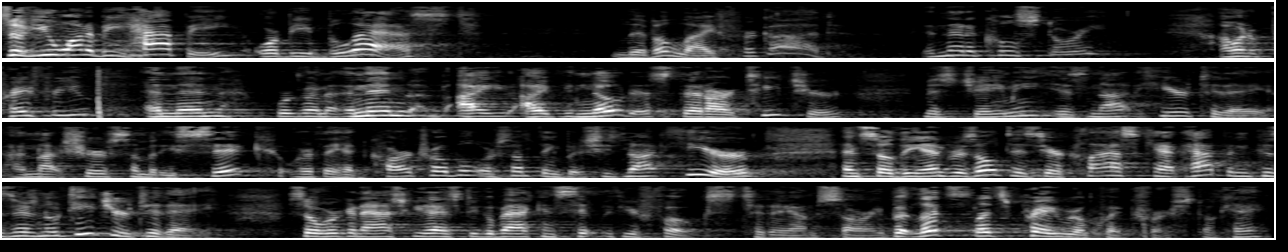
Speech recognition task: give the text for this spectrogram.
So if you want to be happy or be blessed, live a life for God. Isn't that a cool story? I want to pray for you and then we're going to, and then I, I've noticed that our teacher Miss Jamie is not here today. I'm not sure if somebody's sick or if they had car trouble or something, but she's not here. And so the end result is your class can't happen because there's no teacher today. So we're going to ask you guys to go back and sit with your folks today. I'm sorry. But let's, let's pray real quick first, okay?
